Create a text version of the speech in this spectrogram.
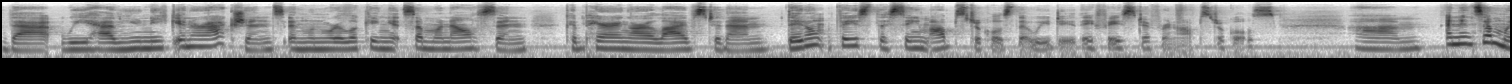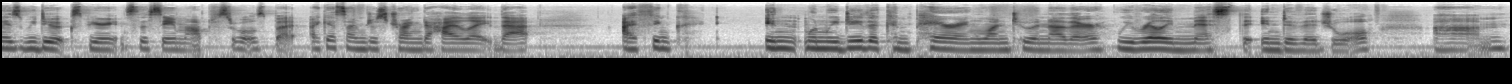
that we have unique interactions. And when we're looking at someone else and comparing our lives to them, they don't face the same obstacles that we do, they face different obstacles. Um, and in some ways, we do experience the same obstacles, but I guess I'm just trying to highlight that I think in when we do the comparing one to another, we really miss the individual. Um,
